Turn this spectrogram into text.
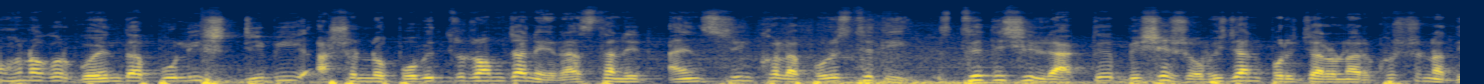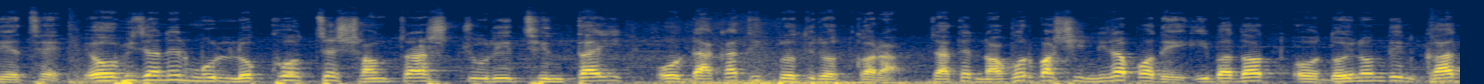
মহানগর গোয়েন্দা পুলিশ ডিবি আসন্ন পবিত্র রমজানে রাজধানীর আইন শৃঙ্খলা পরিস্থিতি স্থিতিশীল রাখতে বিশেষ অভিযান পরিচালনার ঘোষণা দিয়েছে। এ অভিযানের মূল লক্ষ্য হচ্ছে সন্ত্রাস, চুরি, ছিনতাই ও ডাকাতি প্রতিরোধ করা, যাতে নগরবাসী নিরাপদে ইবাদত ও দৈনন্দিন কাজ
